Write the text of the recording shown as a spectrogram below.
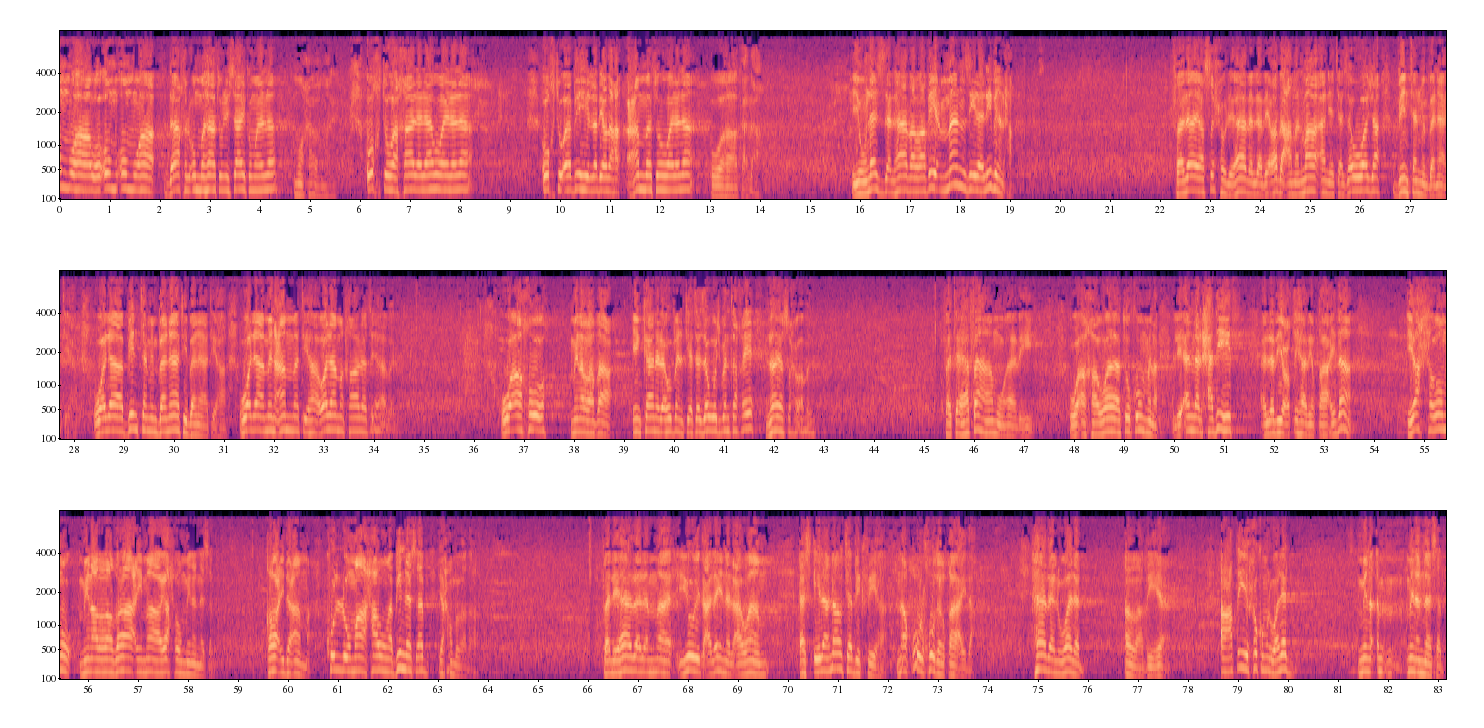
أمها وأم أمها داخل أمهات نسائكم وإلا لا. محرم أختها خال له وإلا لا. أخت أبيه الذي رضع عمته ولا لا. وهكذا. ينزل هذا الرضيع منزل لابن الحق. فلا يصح لهذا الذي رضع من مرأة أن يتزوج بنتا من بناتها ولا بنت من بنات بناتها ولا من عمتها ولا من خالتها أبدا. وأخوه من الرضاع إن كان له بنت يتزوج بنت أخيه لا يصح أبدا. فتفهموا هذه. وأخواتكم من لأن الحديث الذي يعطي هذه القاعدة يحرم من الرضاع ما يحرم من النسب. قاعدة عامة. كل ما حرم بالنسب يحرم بالرضاع. فلهذا لما يورد علينا العوام أسئلة نرتبك فيها. نقول خذ القاعدة. هذا الولد الرضيع. أعطيه حكم الولد من من النسب.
